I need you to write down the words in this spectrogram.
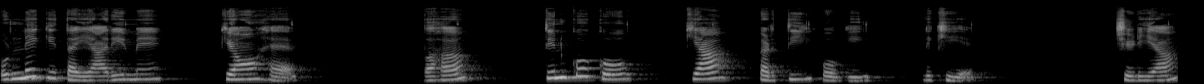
उड़ने की तैयारी में क्यों है? वह तिनकों को क्या करती होगी? लिखिए। चिड़िया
